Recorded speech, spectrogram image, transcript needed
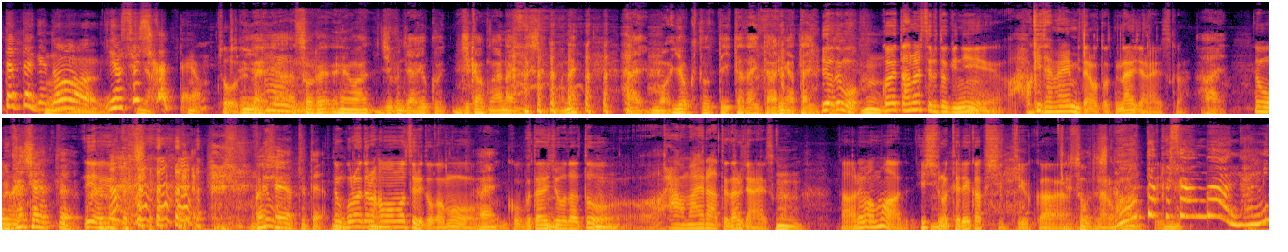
だったけど、優しかったよ。そうですね。いやいや、それ辺は自分ではよく自覚がないんですけどもね。はい。もうよく取っていただいてありがたい。いや、でも、こうやって話してるときに、あ、きだめみたいなことってないじゃないですか。はい。でも昔はやってたよ。いやいや、昔はやってたよ。でもこの間の浜祭りとかも、こう舞台上だと、あら、お前らってなるじゃないですか。あれはまあ、一種の照れ隠しっていうか、そうですね。大竹さんが涙ぐん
